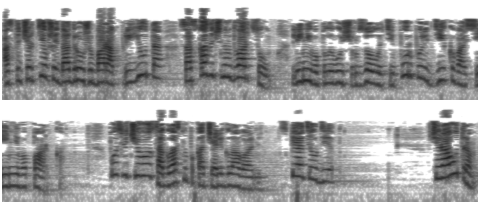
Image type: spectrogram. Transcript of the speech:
осточертевший до дрожи барак приюта со сказочным дворцом, лениво плывущим в золоте и пурпуре дикого осеннего парка. После чего согласно покачали головами. Спятил дед. Вчера утром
